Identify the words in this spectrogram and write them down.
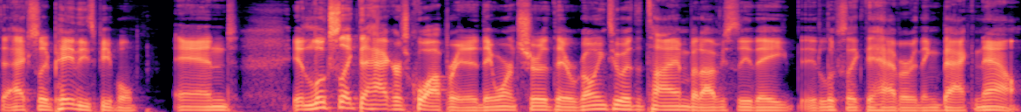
to actually pay these people. And it looks like the hackers cooperated. They weren't sure that they were going to at the time, but obviously they it looks like they have everything back now.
